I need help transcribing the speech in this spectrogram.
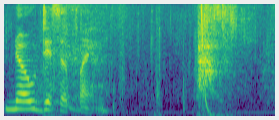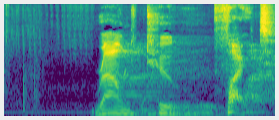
No discipline. Round two, fight.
